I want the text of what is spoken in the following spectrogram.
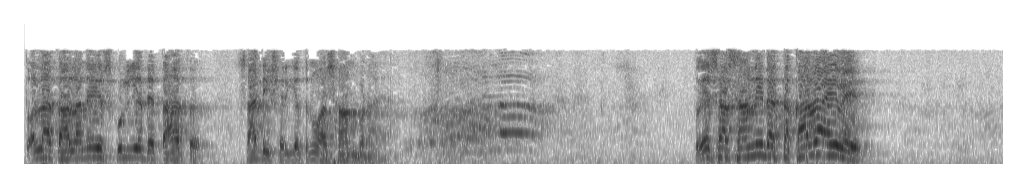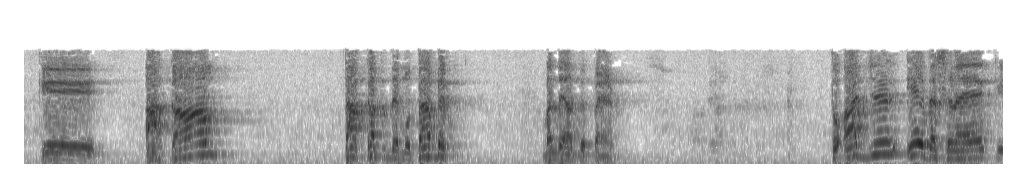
تو اللہ تعالی نے اس کلیے دے تحت ساری شریعت نو آسان بنایا۔ تو اس آسانی کا تقاضا یہ کہ احکام طاقت دے مطابق بندے پین۔ تو اج یہ دسنا ہے کہ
